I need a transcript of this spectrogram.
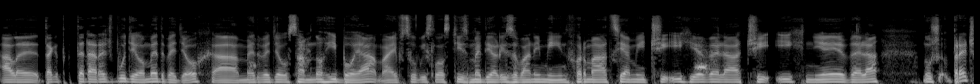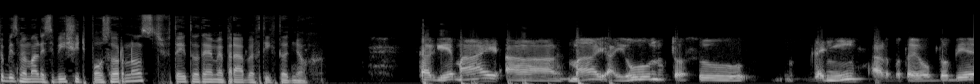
ale tak teda reč bude o medveďoch a medveďov sa mnohí boja aj v súvislosti s medializovanými informáciami, či ich je veľa, či ich nie je veľa. Nuž, prečo by sme mali zvýšiť pozornosť v tejto téme práve v týchto dňoch? Tak je maj a maj a jún, to sú dni, alebo to je obdobie,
